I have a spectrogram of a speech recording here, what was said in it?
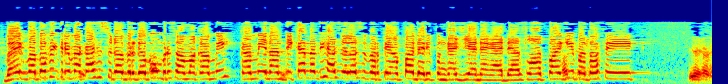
Baik Pak Taufik, terima kasih sudah bergabung bersama kami. Kami nantikan nanti hasilnya seperti apa dari pengkajian yang ada. Selamat pagi okay. Pak Taufik. Yeah.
